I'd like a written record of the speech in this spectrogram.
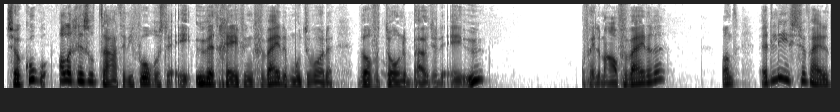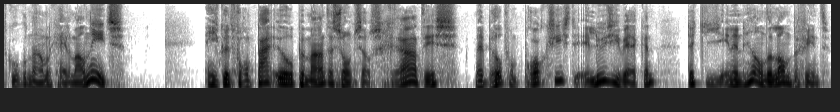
Zou Google alle resultaten die volgens de EU-wetgeving verwijderd moeten worden wel vertonen buiten de EU? Of helemaal verwijderen? Want het liefst verwijdert Google namelijk helemaal niets. En je kunt voor een paar euro per maand en soms zelfs gratis met behulp van proxies de illusie wekken dat je je in een heel ander land bevindt.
